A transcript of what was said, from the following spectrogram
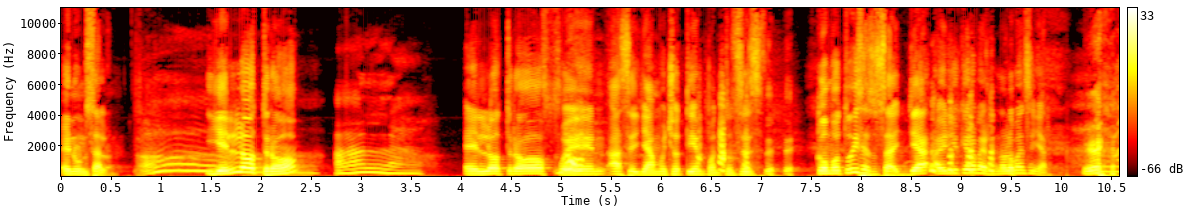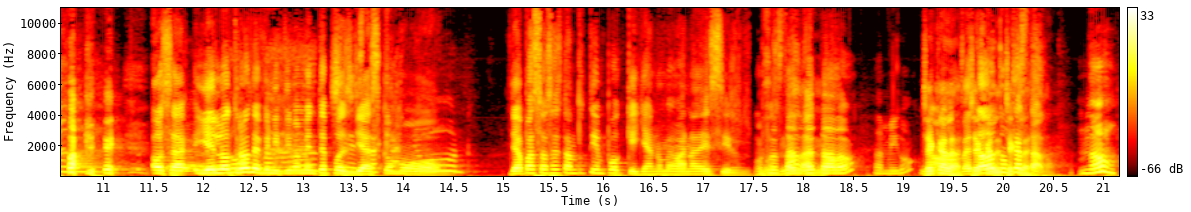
En un salón. Ah. Y el otro. El otro fue en- hace ya mucho tiempo. Entonces, como tú dices, o sea, ya, a ver, yo quiero ver, no lo voy a enseñar. Ok. O sea, y el otro No definitivamente pues ya es como... cañón. Ya pasó hace tanto tiempo que ya no me van a decir O pues sea, ¿estás nada, vetado, amigo? ¿no? Chécalas, no, vetado chécalas, nunca he chécalas. estado. No.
